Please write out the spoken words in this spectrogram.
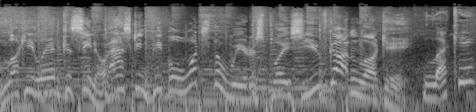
Lucky Land Casino asking people what's the weirdest place you've gotten lucky? Lucky?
